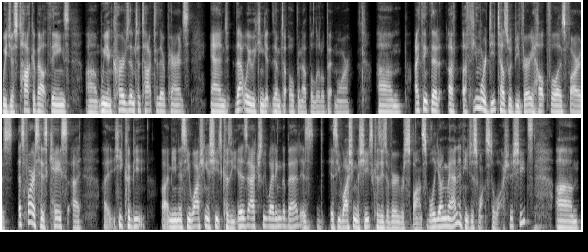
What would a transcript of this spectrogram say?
We just talk about things. Um, we encourage them to talk to their parents and that way we can get them to open up a little bit more. Um, I think that a, a, few more details would be very helpful as far as as far as his case. Uh, uh, he could be I mean, is he washing his sheets because he is actually wetting the bed? Is is he washing the sheets because he's a very responsible young man and he just wants to wash his sheets? Um,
